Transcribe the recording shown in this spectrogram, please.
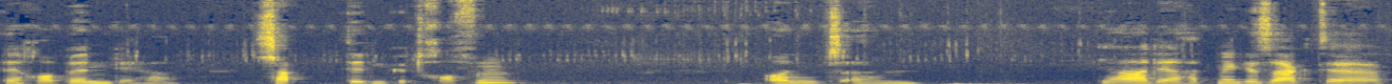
der Robin, der, ich habe den getroffen und ähm, ja, der hat mir gesagt, er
